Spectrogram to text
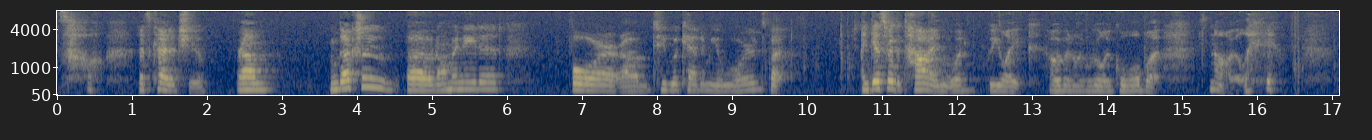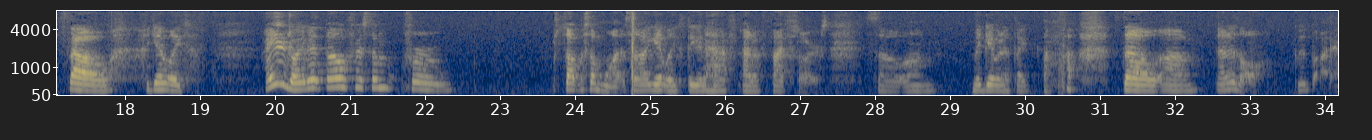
So, that's kind of true. Um, it's actually uh, nominated for um, two Academy Awards, but I guess for the time it would be like, it would have been like really cool, but it's not really. so, I get like, I enjoyed it though for some, for some somewhat. So I get like three and a half out of five stars. So um, they give it a like. so um, that is all. Goodbye.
